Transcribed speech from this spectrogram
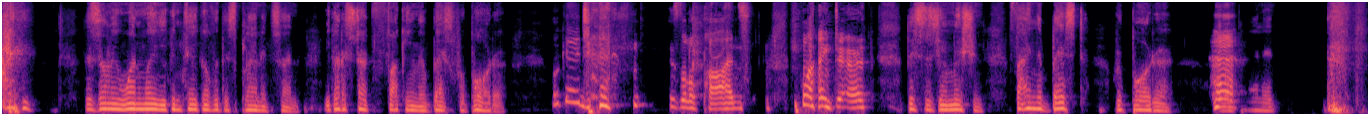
there's only one way you can take over this planet, son. You gotta start fucking the best reporter. Okay, Jen. His little pods flying to Earth. This is your mission. Find the best reporter on the planet.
